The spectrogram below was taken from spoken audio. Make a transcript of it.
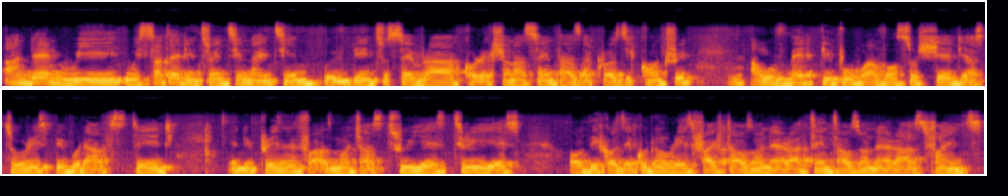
And then we, we started in 2019. We've been to several correctional centers across the country, and we've met people who have also shared their stories, people that have stayed in the prison for as much as two years, three years, or because they couldn't raise 5,000 naira, 10,000 naira as fines.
